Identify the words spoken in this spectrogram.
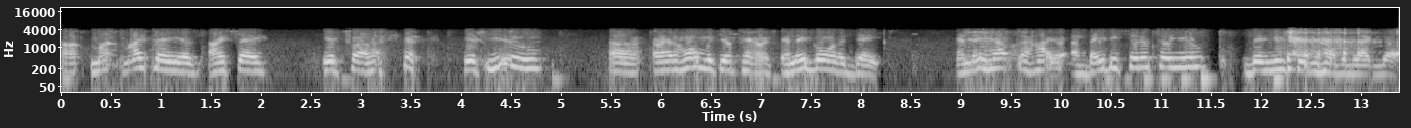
uh, my my thing is, I say, if uh, if you uh, are at home with your parents and they go on a date, and they have to hire a babysitter for you, then you shouldn't have a black belt.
